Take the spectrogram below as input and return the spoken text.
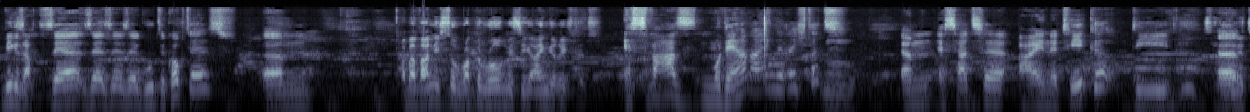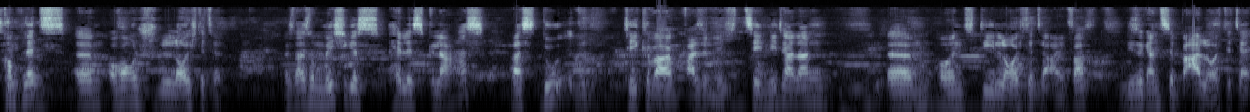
wie gesagt, sehr, sehr, sehr, sehr gute Cocktails. Ähm, Aber war nicht so Rock'n'Roll-mäßig eingerichtet. es war modern eingerichtet. Mhm. Ähm, es hatte eine Theke, die Eine äh, Theke. komplett ähm, orange leuchtete. Das war so ein milchiges, helles Glas, was du, die Theke war, weiß ich nicht, 10 Meter lang ähm, und die leuchtete einfach. Diese ganze Bar leuchtete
